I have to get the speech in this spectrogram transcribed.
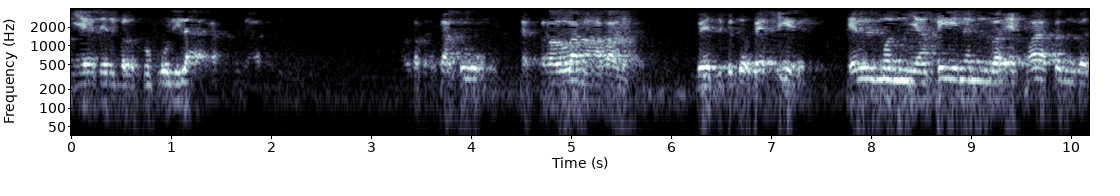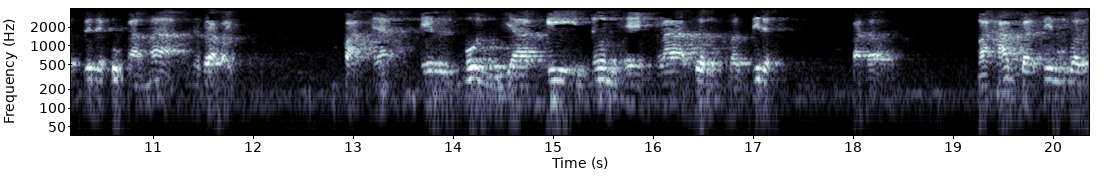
iyadin wal qubuli lah. Kalau satu terlalu lama menghafalnya. Bait bentuk bait sihir ilmun yakinan wa ikhlasun wa sidqu kama. Ada berapa itu? Empat ya. Ilmun yakinun ikhlasun wa sidq. Pada mahabbatin wal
